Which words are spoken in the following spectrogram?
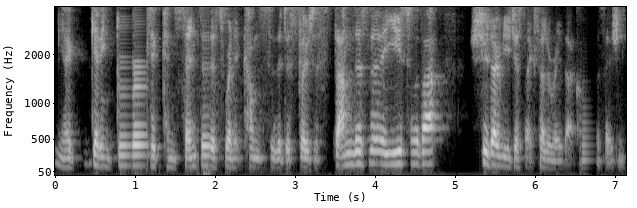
you know, getting greater consensus when it comes to the disclosure standards that they use for that should only just accelerate that conversation.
